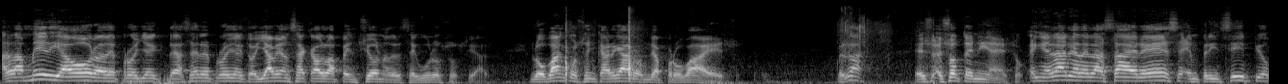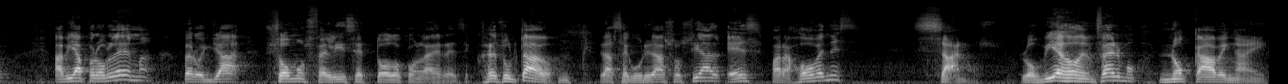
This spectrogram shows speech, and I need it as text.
a la media hora de, hacer el proyecto ya habían sacado las pensiones del seguro social. Los bancos se encargaron de aprobar eso. ¿verdad? Eso, eso tenía eso. En el área de las ARS, en principio, había problemas, pero ya somos felices todos con la ARS. Resultado, la seguridad social es para jóvenes sanos. Los viejos enfermos no caben ahí.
